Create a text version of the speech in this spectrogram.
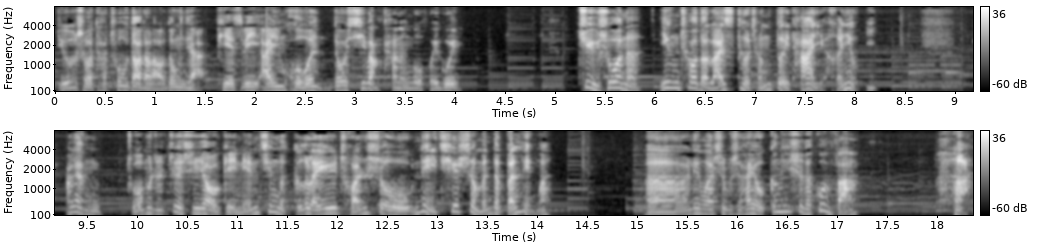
比如说他出道的老东家 PSV 埃因霍温，都希望他能够回归。据说呢，英超的莱斯特城对他也很有意。阿亮琢磨着，这是要给年轻的格雷传授内切射门的本领吗？啊，另外是不是还有更衣室的棍法？哈，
